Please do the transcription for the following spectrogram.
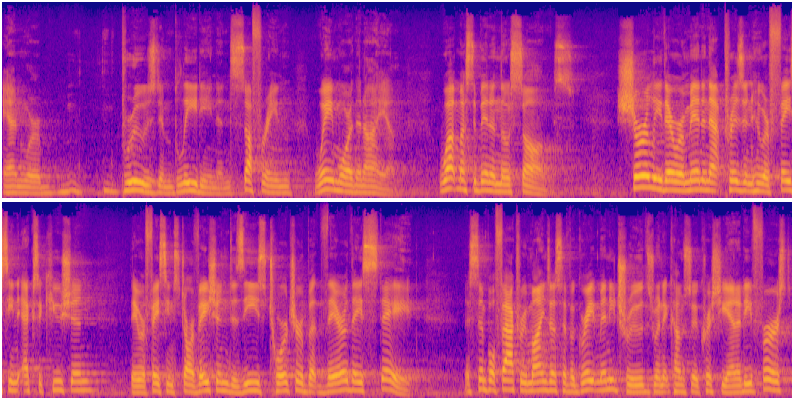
and were bruised and bleeding and suffering way more than I am. What must have been in those songs? Surely there were men in that prison who were facing execution. They were facing starvation, disease, torture, but there they stayed. This simple fact reminds us of a great many truths when it comes to Christianity. First,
